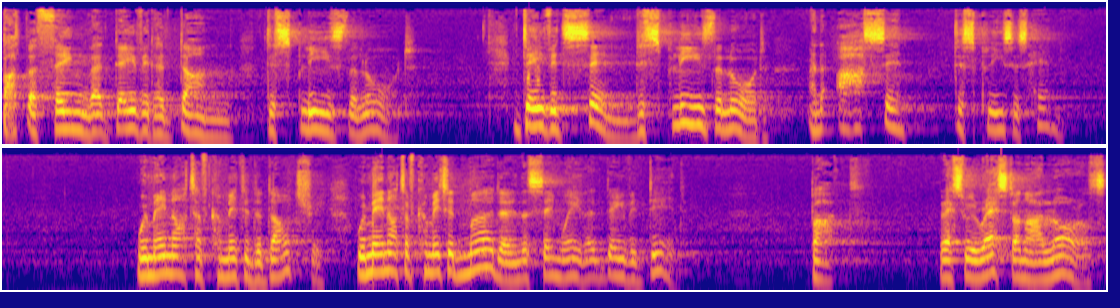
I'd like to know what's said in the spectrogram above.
But the thing that David had done displeased the Lord. David's sin displeased the Lord, and our sin displeases him. We may not have committed adultery. We may not have committed murder in the same way that David did. But, lest we rest on our laurels,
